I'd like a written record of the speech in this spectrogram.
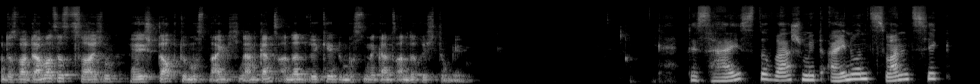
Und das war damals das Zeichen, hey, stopp, du musst eigentlich in einen ganz anderen Weg gehen, du musst in eine ganz andere Richtung gehen. Das heißt, du warst mit 21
